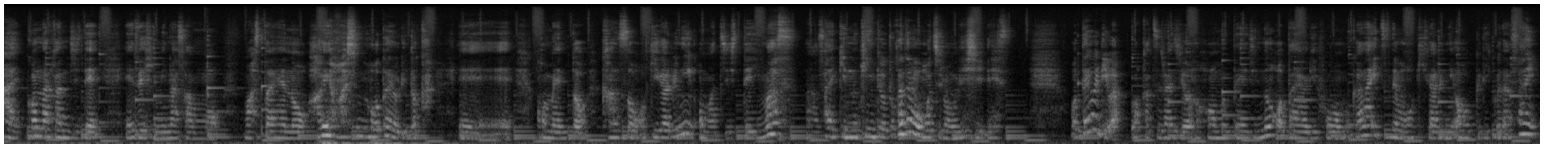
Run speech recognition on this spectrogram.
はい、こんな感じで、えー、ぜひ皆さんもマスターへの励ましのお便りとか、えー、コメント、感想お気軽にお待ちしています。最近の近況とかでももちろん嬉しいです。お便りは、若津ラジオのホームページのお便りフォームからいつでもお気軽にお送りください。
